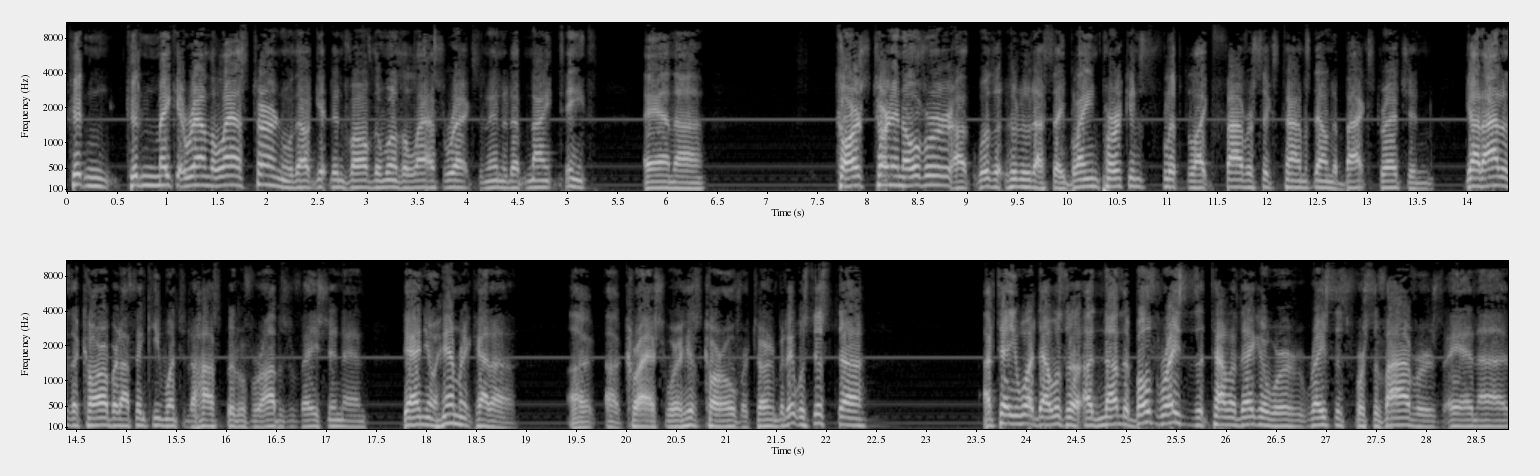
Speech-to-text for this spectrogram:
couldn't couldn't make it around the last turn without getting involved in one of the last wrecks, and ended up 19th. And uh, cars turning over. Uh, was it who did I say? Blaine Perkins flipped like five or six times down the backstretch and got out of the car, but I think he went to the hospital for observation. And Daniel Hemric had a a, a crash where his car overturned, but it was just. Uh, I tell you what, that was a, another. Both races at Talladega were races for survivors, and uh,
